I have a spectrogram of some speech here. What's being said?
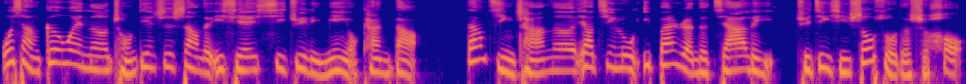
我想各位呢，从电视上的一些戏剧里面有看到，当警察呢要进入一般人的家里去进行搜索的时候。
